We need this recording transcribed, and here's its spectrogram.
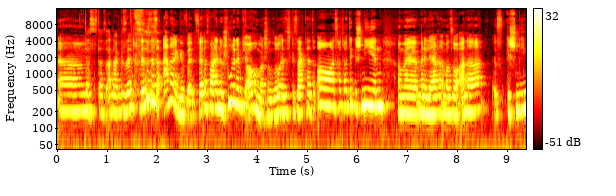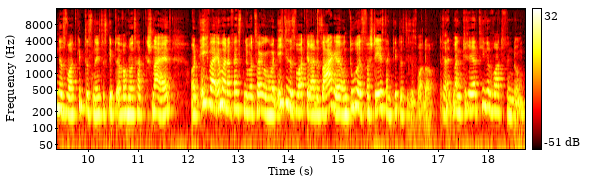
Ähm, das ist das Anna-Gesetz. Das ist das Anna-Gesetz. Ja, das war in der Schule nämlich auch immer schon so, als ich gesagt habe, oh, es hat heute geschnien. Und meine, meine Lehrer immer so, Anna, es geschnien, das Wort gibt es nicht. Es gibt einfach nur, es hat geschneit. Und ich war immer der festen Überzeugung, wenn ich dieses Wort gerade sage und du es verstehst, dann gibt es dieses Wort auch. Das ja. nennt man kreative Wortfindung.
